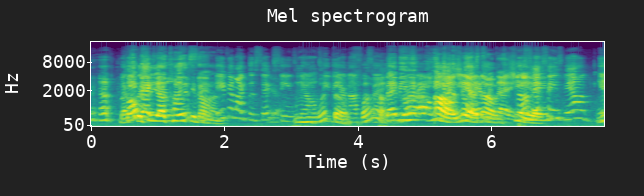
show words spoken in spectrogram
Mm-hmm. That's go back she your and listen. concubine. Even like the sex scenes Mhm. now on What TV the are not the fuck? same. Baby, Girl, he, he oh, got Oh you yeah, no, everything. she Some is. sex scenes now give You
